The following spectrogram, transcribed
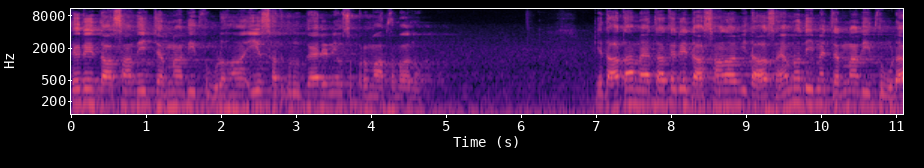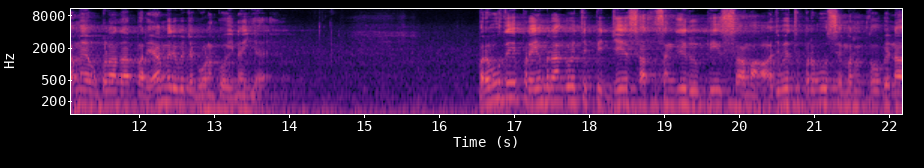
ਤੇਰੇ ਦਾਸਾਂ ਦੇ ਚਰਨਾਂ ਦੀ ਧੂੜ ਹਾਂ, ਇਹ ਸਤਿਗੁਰੂ ਕਹਿ ਰਹੇ ਨੇ ਉਸ ਪ੍ਰਮਾਤਮਾ ਨੂੰ। ਕਿ ਦਾਤਾ, ਮੈਂ ਤਾਂ ਤੇਰੇ ਦਾਸਾਂ ਦਾ ਵੀ ਦਾਸ ਹੈ, ਉਹਨਾਂ ਦੀ ਮੈਂ ਚਰਨਾਂ ਦੀ ਧੂੜ ਆ ਮੈਂ ਉਗਣਾ ਦਾ ਭਰਿਆ, ਮੇਰੇ ਵਿੱਚ ਗੁਣ ਕੋਈ ਨਹੀਂ ਹੈ। ਪ੍ਰਭੂ ਦੇ ਪ੍ਰੇਮ ਰੰਗ ਵਿੱਚ ਭਿੱਜੇ ਸਤ ਸੰਗੀ ਰੂਪੀ ਸਮਾਜ ਵਿੱਚ ਪ੍ਰਭੂ ਸਿਮਰਨ ਤੋਂ ਬਿਨਾ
